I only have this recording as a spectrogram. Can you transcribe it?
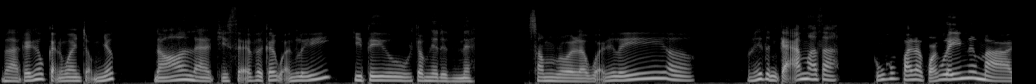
Và cái góc cạnh quan trọng nhất đó là chia sẻ về cái quản lý chi tiêu trong gia đình nè. Xong rồi là quản lý ờ, quản lý tình cảm hả ta? Cũng không phải là quản lý nữa mà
